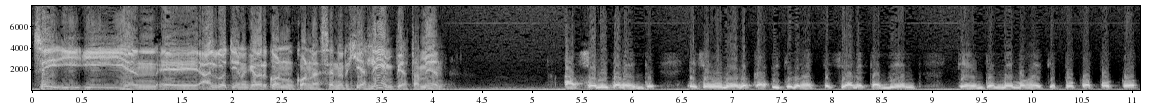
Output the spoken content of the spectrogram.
Sí, y, en, eh, algo tiene que ver con, con las energías limpias también. Absolutamente. Ese es uno de los capítulos especiales también que entendemos de que poco a poco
